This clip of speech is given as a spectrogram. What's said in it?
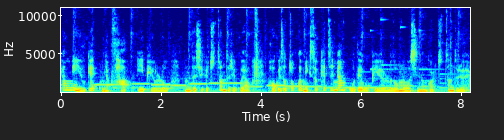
현미 6에 곤약 4 이 비율로 만드시길 추천드리고요. 거기서 조금 익숙해지면 5대5 비율로 넘어오시는 걸 추천드려요.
